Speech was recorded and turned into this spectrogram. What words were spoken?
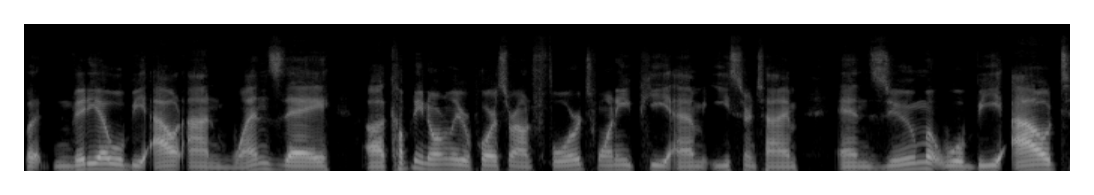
But Nvidia will be out on Wednesday. Uh, company normally reports around 4:20 p.m. Eastern time, and Zoom will be out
